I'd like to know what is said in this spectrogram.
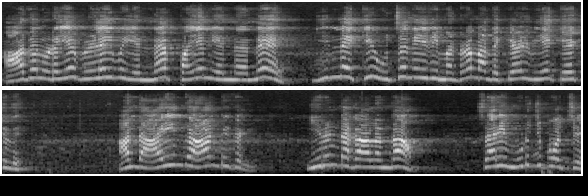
அதனுடைய விளைவு என்ன பயன் என்னன்னு இன்னைக்கு உச்சநீதிமன்றம் அந்த கேள்வியை கேட்குது அந்த ஐந்து ஆண்டுகள் இருண்ட காலம்தான். சரி முடிஞ்சு போச்சு.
